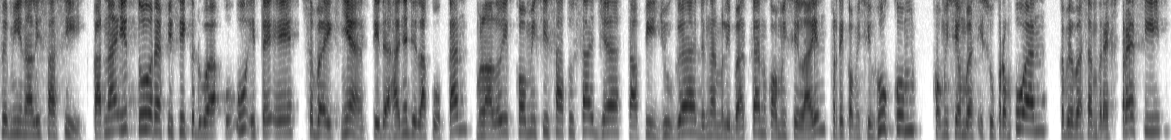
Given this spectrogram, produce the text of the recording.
kriminalisasi. Karena itu revisi kedua UU ITE sebaiknya tidak hanya dilakukan melalui komisi satu saja, tapi juga dengan melibatkan komisi lain seperti komisi hukum, komisi yang membahas isu perempuan, kebebasan berekspresi,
